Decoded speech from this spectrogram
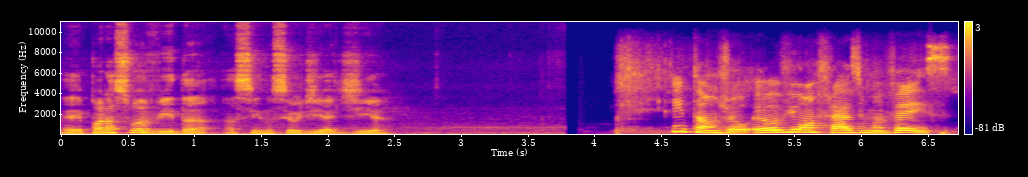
é, para a sua vida, assim, no seu dia a dia. Então, Jo, eu ouvi uma frase uma vez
